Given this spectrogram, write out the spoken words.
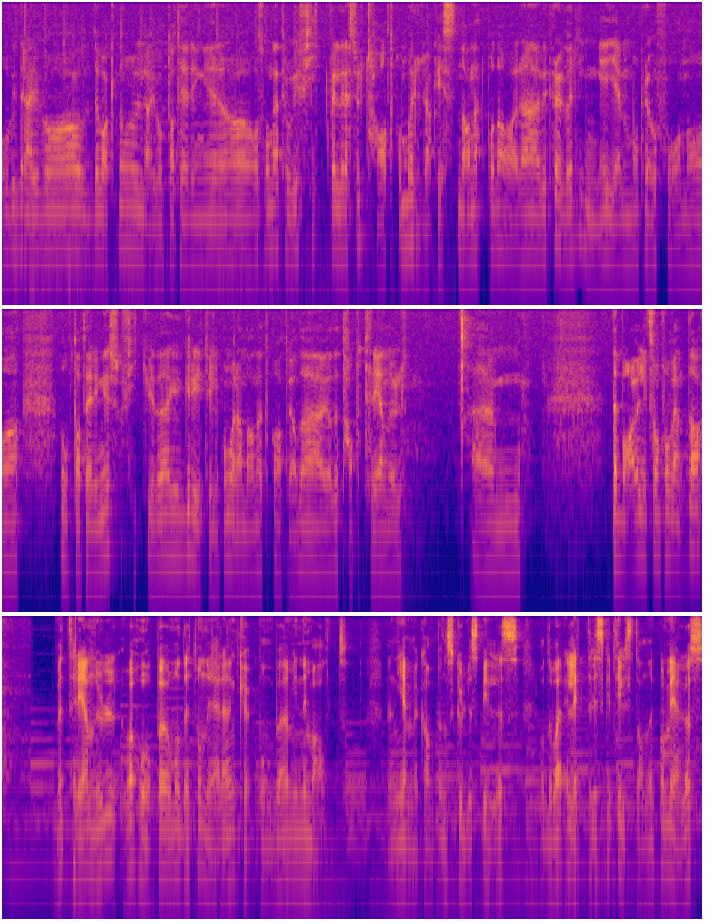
og vi dreiv og Det var ikke noen liveoppdateringer og, og sånn. Jeg tror vi fikk vel resultat på morgenkvisten dagen etterpå. Da var det, vi prøvde å ringe hjem og prøve å få noen oppdateringer. Så fikk vi det grytidlig på morgenen dagen etterpå at vi hadde, vi hadde tapt 3-0. Um, det var jo litt som forventa. Med 3-0 var håpet om å detonere en cupbombe minimalt. Men hjemmekampen skulle spilles, og det var elektriske tilstander på Meløs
